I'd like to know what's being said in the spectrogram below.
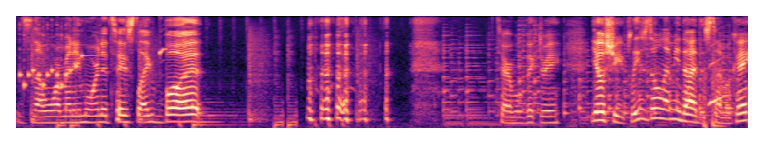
It's not warm anymore and it tastes like butt. Terrible victory. Yoshi, please don't let me die this time, okay?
